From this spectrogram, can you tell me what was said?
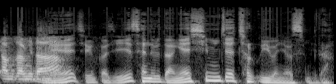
감사합니다. 네, 지금까지 새누리당의 심재철 의원이었습니다.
